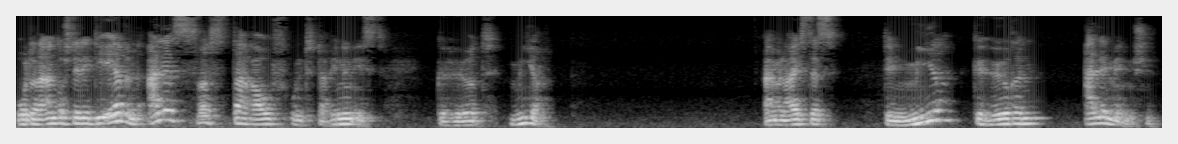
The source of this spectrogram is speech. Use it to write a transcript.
Oder an anderer Stelle, die Erde und alles, was darauf und darinnen ist, gehört mir. Einmal heißt es, denn mir gehören alle Menschen.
